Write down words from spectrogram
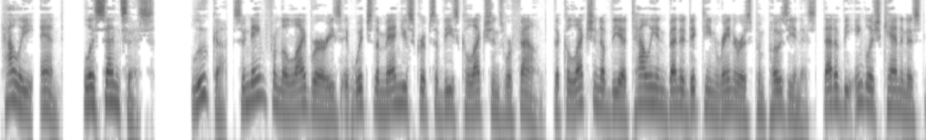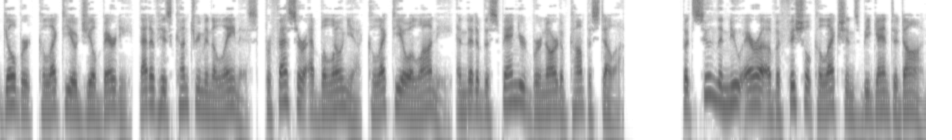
Halle, and Lucensis, Lucca, so named from the libraries at which the manuscripts of these collections were found, the collection of the Italian Benedictine Rainarus Pomposianus, that of the English canonist Gilbert Collectio Gilberti, that of his countryman Alanus, professor at Bologna Collectio Alani and that of the Spaniard Bernard of Compostela. But soon the new era of official collections began to dawn.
